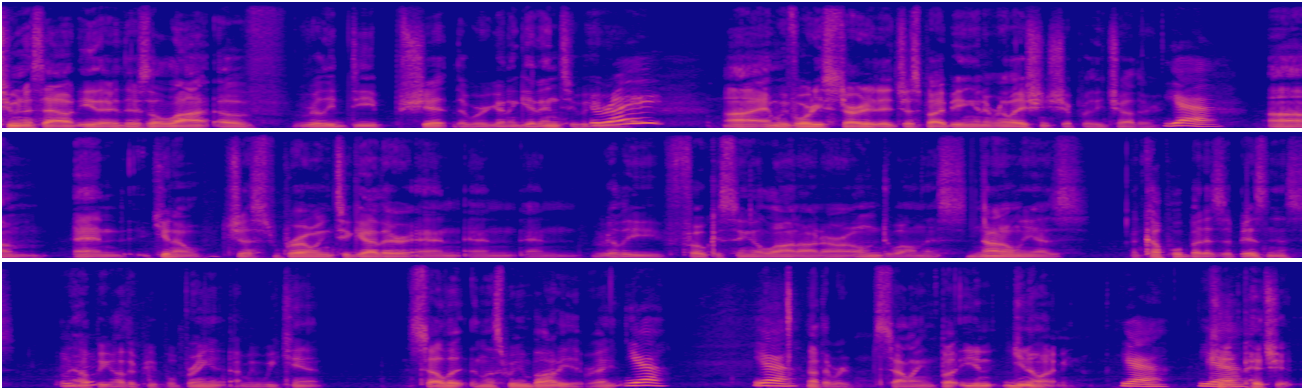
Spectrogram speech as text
tune us out either. There's a lot of really deep shit that we're going to get into here, right? Uh, and we've already started it just by being in a relationship with each other, Yeah, Um, and you know, just growing together and and and really focusing a lot on our own wellness, not only as a couple but as a business, and helping other people bring it. I mean, we can't sell it unless we embody it, right? yeah, yeah, Not that we're selling, but you you know what I mean. yeah, yeah. Can't pitch it,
